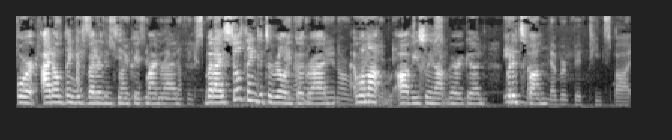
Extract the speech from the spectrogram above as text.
Or I don't think it's better than Cedar Creek Mine Ride, but I still think it's a really good ride. Well, not obviously not very good, but it's fun. Number 15 spot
